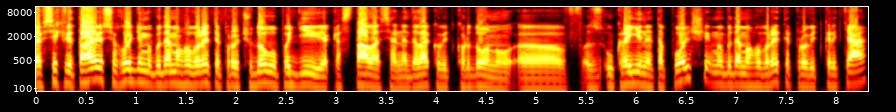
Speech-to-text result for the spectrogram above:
Я всіх вітаю. Сьогодні ми будемо говорити про чудову подію, яка сталася недалеко від кордону е, з України та Польщі. Ми будемо говорити про відкриття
